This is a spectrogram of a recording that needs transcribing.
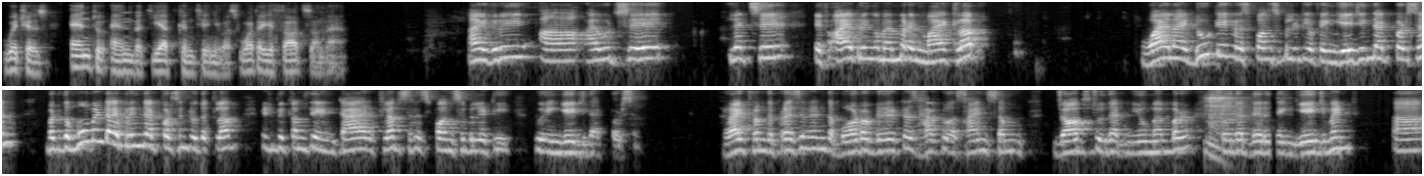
which is end to end, but yet continuous. What are your thoughts on that? I agree. Uh, I would say, let's say, if I bring a member in my club, while I do take responsibility of engaging that person, but the moment I bring that person to the club, it becomes the entire club's responsibility to engage that person. Right from the president, the board of directors have to assign some jobs to that new member mm. so that there is engagement. Uh,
